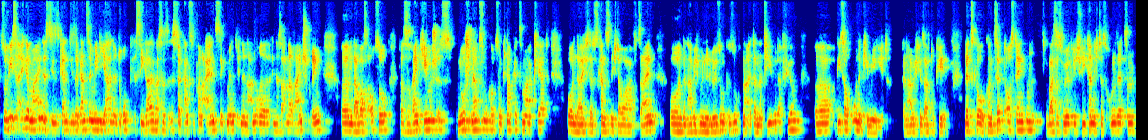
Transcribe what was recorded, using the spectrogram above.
so wie es allgemein ist, dieses, dieser ganze mediale Druck, ist egal, was es ist, da kannst du von einem Segment in, den andere, in das andere reinspringen. Ähm, da war es auch so, dass es rein chemisch ist, nur Schmerzen, kurz und knapp jetzt mal erklärt. Und da ich das kann es nicht dauerhaft sein. Und dann habe ich mir eine Lösung gesucht, eine Alternative dafür, äh, wie es auch ohne Chemie geht. Dann habe ich gesagt, okay, let's go, Konzept ausdenken, was ist möglich, wie kann ich das umsetzen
